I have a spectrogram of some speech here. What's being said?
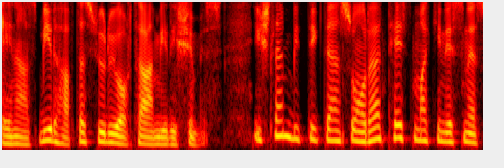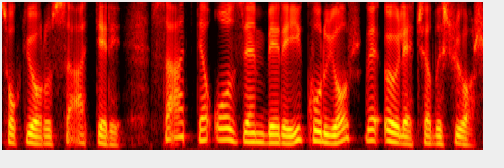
En az bir hafta sürüyor tamir işimiz. İşlem bittikten sonra test makinesine sokuyoruz saatleri. Saat de o zembereyi koruyor ve öyle çalışıyor.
